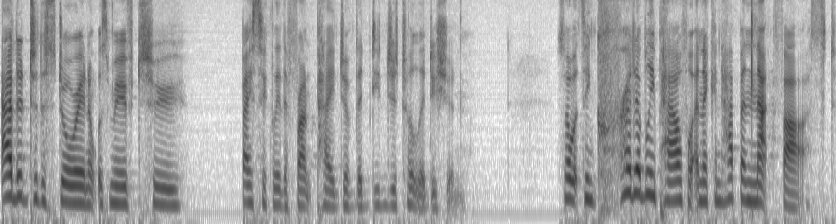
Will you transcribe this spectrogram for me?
added to the story, and it was moved to basically the front page of the digital edition. So it's incredibly powerful, and it can happen that fast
